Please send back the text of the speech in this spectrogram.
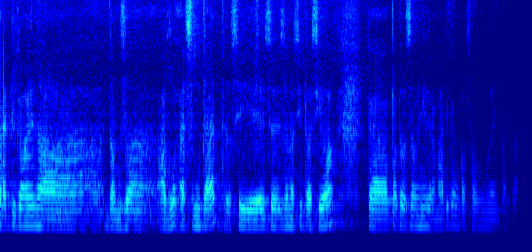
pràcticament a, doncs, a, a, esgotat. O sigui, és, és una situació que pot esdevenir dramàtica en qualsevol moment, per tant.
